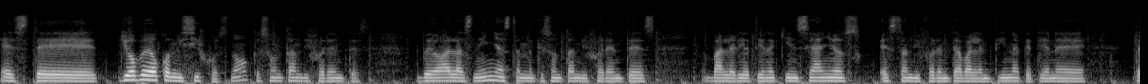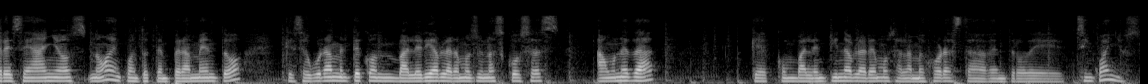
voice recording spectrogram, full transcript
este, yo veo con mis hijos, ¿no? Que son tan diferentes. Veo a las niñas también que son tan diferentes Valeria tiene 15 años, es tan diferente a Valentina que tiene 13 años, ¿no? En cuanto a temperamento, que seguramente con Valeria hablaremos de unas cosas a una edad que con Valentina hablaremos a lo mejor hasta dentro de cinco años,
